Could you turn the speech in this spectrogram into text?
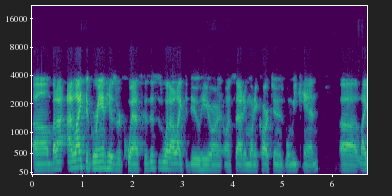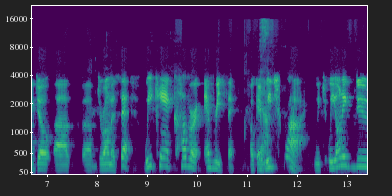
Um, but I, I like to grant his request because this is what I like to do here on, on Saturday morning cartoons when we can. Uh, like Joe uh, uh, Jerome has said, we can't cover everything. Okay, Yeah. we try. We, we only do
